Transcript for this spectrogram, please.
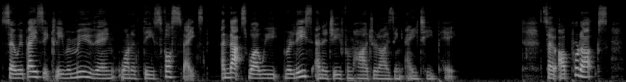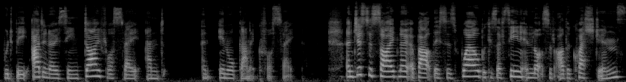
so we're basically removing one of these phosphates, and that's why we release energy from hydrolyzing ATP. So our products would be adenosine diphosphate and an inorganic phosphate. And just a side note about this as well, because I've seen it in lots of other questions,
